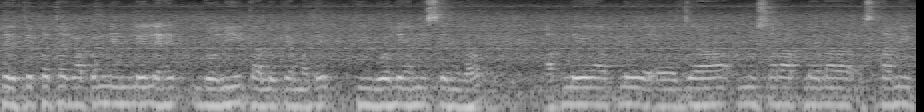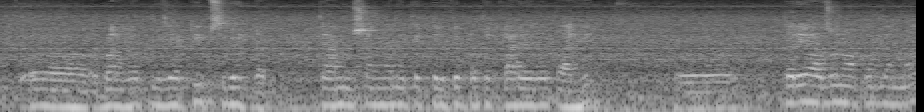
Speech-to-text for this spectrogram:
फिरते पथक आपण नेमलेले आहेत दोन्ही तालुक्यामध्ये हिंगोली आणि सेनगाव. आपले आपले ज्यानुसार आपल्याला स्थानिक भागात ज्या टिप्स भेटतात त्या अनुषंगाने ते फिरते पथक कार्यरत आहे. तरी अजून आपण त्यांना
